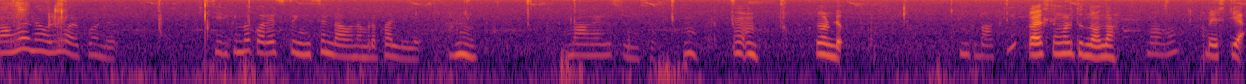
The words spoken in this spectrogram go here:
മാങ്ങ തന്നെ ഒരു കുഴപ്പമുണ്ട് ചിരിക്കുമ്പോൾ കുറേ സ്ട്രിങ്സ് ഉണ്ടാവും നമ്മുടെ പല്ലിൽ ഉം. മാങ്ങയുടെ സ്ട്രിങ്സ്. ഇതുണ്ട്. ബാക്കി നിങ്ങൾ തിന്നോന്നാ? ബെസ്റ്റിയാ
